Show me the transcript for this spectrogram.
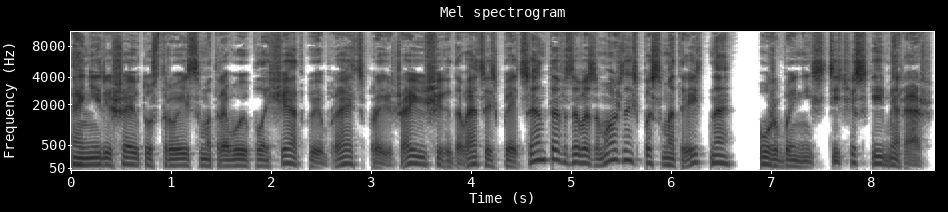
Они решают устроить смотровую площадку и брать с проезжающих 25 центов за возможность посмотреть на урбанистический мираж.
